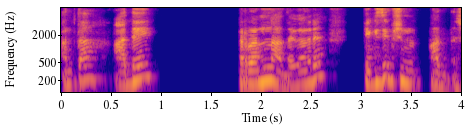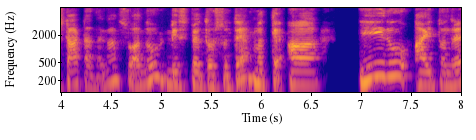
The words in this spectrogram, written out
ಅಂತ ಅದೇ ರನ್ ಆದಾಗ, ಅಂದ್ರೆ ಎಕ್ಸಿಕ್ಯೂಷನ್ ಸ್ಟಾರ್ಟ್ ಆದಾಗ ಸೊ ಅದು ಡಿಸ್ಪ್ಲೇ ತೋರಿಸುತ್ತೆ. ಮತ್ತೆ ಆ ಇದು ಆಯ್ತು ಅಂದ್ರೆ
